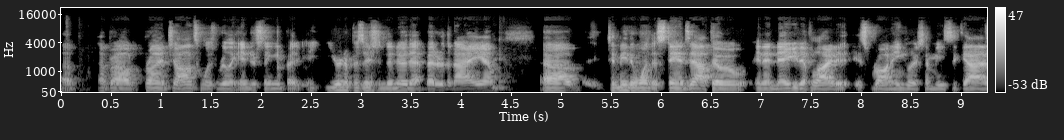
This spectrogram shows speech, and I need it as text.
uh, about Brian Johnson was really interesting, but you're in a position to know that better than I am. Uh, to me, the one that stands out though in a negative light is Ron English. I mean, he's the guy,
